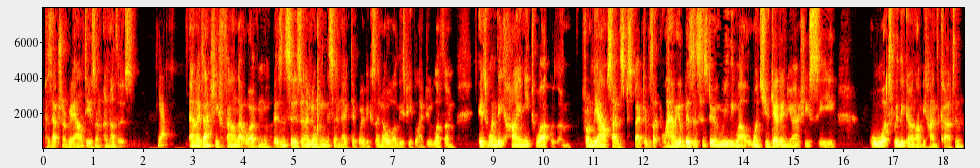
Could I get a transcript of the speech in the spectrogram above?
perception of reality is and another's. Yeah and I've actually found that working with businesses, and I don't mean this in a negative way because I know a lot of these people, I do love them, is when they hire me to work with them from the outsider's perspective, it's like, wow, your business is doing really well. Once you get in, you actually see what's really going on behind the curtain.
